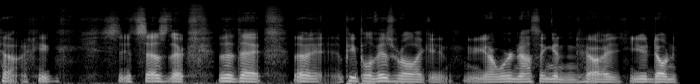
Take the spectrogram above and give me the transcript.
it says there that the, the people of Israel, like, you know, we're nothing and uh, you don't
